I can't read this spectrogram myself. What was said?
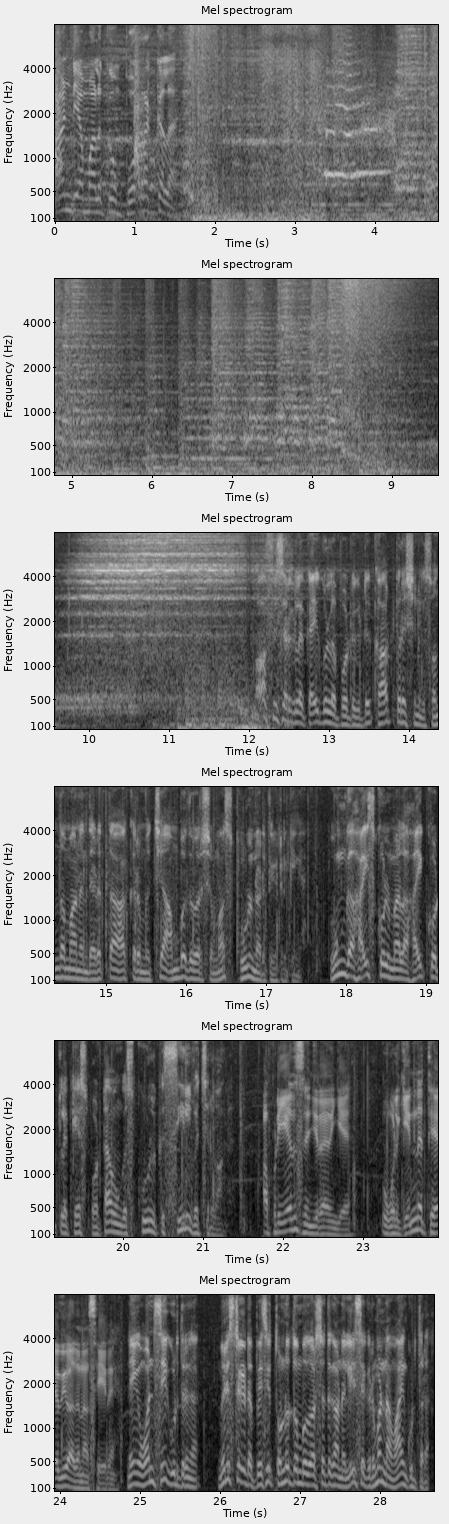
பாண்டியம்மாளுக்கும் பிறக்கல. ஆஃபீஸர்களை கைக்குள்ள போட்டுக்கிட்டு கார்ப்பரேஷனுக்கு சொந்தமான இந்த இடத்த ஆக்கிரமிச்சு ஐம்பது வருஷமா ஸ்கூல் நடத்திக்கிட்டு இருக்கீங்க. உங்க ஹை ஸ்கூல் மேல ஹை கோர்ட்ல கேஸ் போட்டா உங்க ஸ்கூலுக்கு சீல் வச்சிருவாங்க. அப்படி எதுவும் செஞ்சிடாதீங்க. உங்களுக்கு என்ன தேவையோ அதை நான் செய்கிறேன் நீங்க ஒன் சி கொடுத்துருங்க. மினிஸ்டர் கிட்ட பேசி தொண்ணூத்தொன்பது வருஷத்துக்கான லீஸ் அக்ரிமெண்ட் நான் வாங்கி கொடுத்துறேன்.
